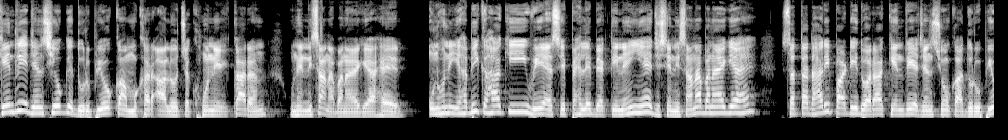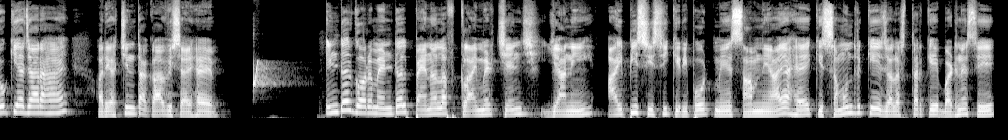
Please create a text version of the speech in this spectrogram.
केंद्रीय एजेंसियों के दुरुपयोग का मुखर आलोचक होने के कारण उन्हें निशाना बनाया गया है। उन्होंने यह भी कहा कि वे ऐसे पहले व्यक्ति नहीं है जिसे निशाना बनाया गया है। सत्ताधारी पार्टी द्वारा केंद्रीय एजेंसियों का दुरुपयोग किया जा रहा है और यह चिंता का विषय है। Inter governmental panel of climate change यानी आईपीसीसी की रिपोर्ट में सामने आया है कि समुद्र के जलस्तर के बढ़ने से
